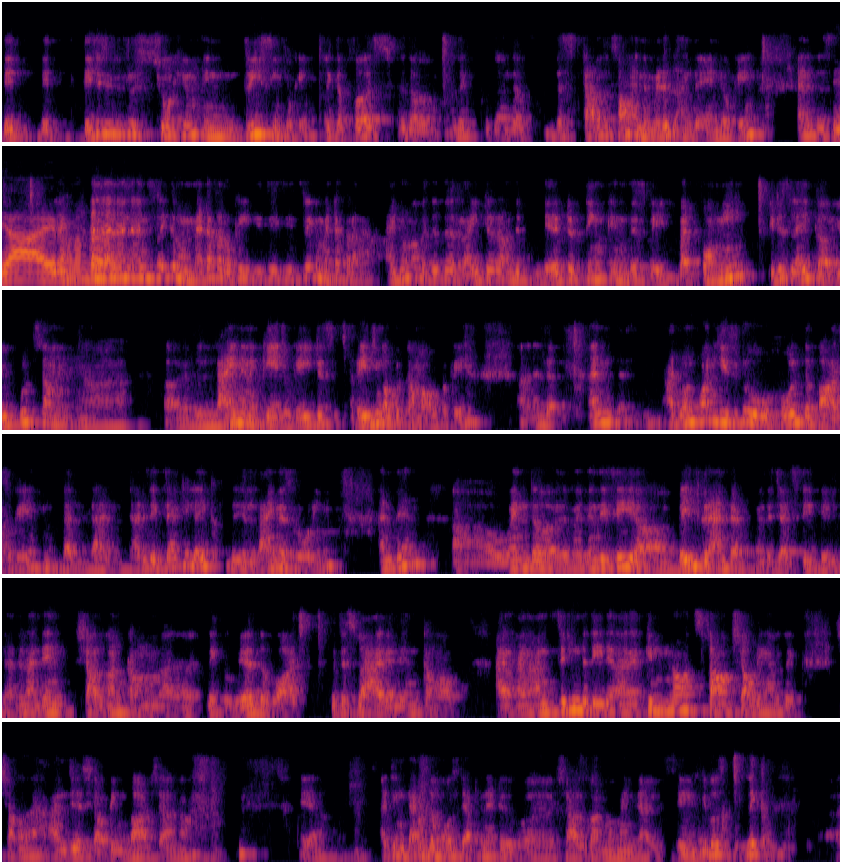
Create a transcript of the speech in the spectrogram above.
they, they they just used to show him in three scenes, okay? Like the first, the like the, the, the start of the song, in the middle, and the end, okay? And this yeah, I yeah, remember. And, and, and, and it's like a metaphor, okay? It's, it's, like a metaphor. I- I don't know whether the writer and the director think in this way, but for me, it is like uh, you put some uh, uh, lion in a cage, okay? Is raging out to come out, okay? And and at one point, he used to hold the bars, okay? That that that is exactly like the lion is roaring, and then uh, when the when they say uh, bail granted, when the judge say bail granted, and then Shah Khan come uh, like wear the watch with the swag and then come out. I, I'm, I'm sitting in the theater and I cannot stop shouting. I was like, "Shah- I'm just shouting Badshah now. yeah, I think that is the most definitive uh, Shah Rukh Khan moment I will say because like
